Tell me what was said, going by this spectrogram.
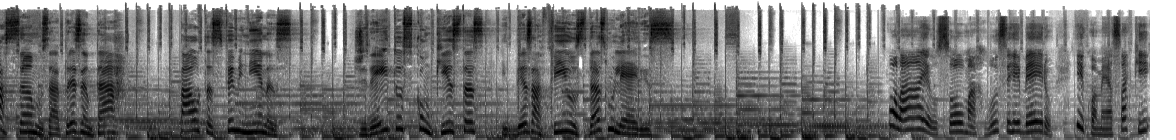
passamos a apresentar Pautas Femininas: Direitos, Conquistas e Desafios das Mulheres. Olá, eu sou Marluce Ribeiro e começa aqui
